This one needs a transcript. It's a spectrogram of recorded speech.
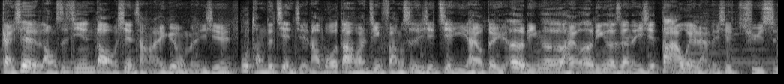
感谢老师今天到现场来给我们一些不同的见解，然后包括大环境、房市的一些建议，还有对于二零二二还有二零二三的一些大未来的一些趋势。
